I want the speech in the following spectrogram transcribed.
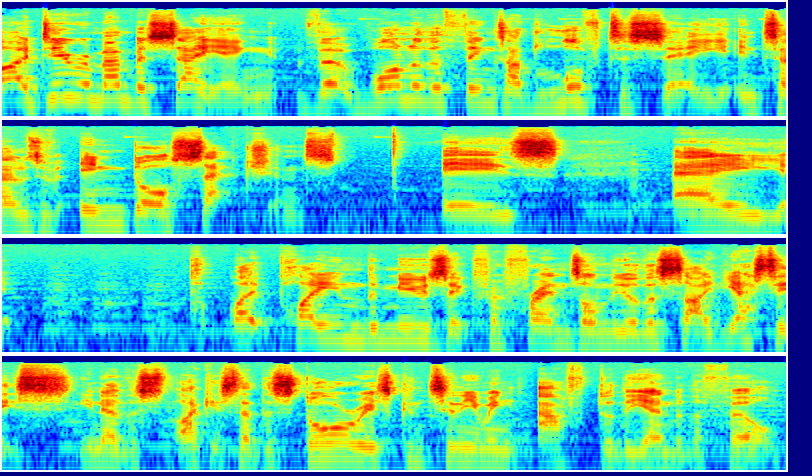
but I do remember saying that one of the things I'd love to see in terms of indoor sections is a like playing the music for friends on the other side. Yes, it's you know, the, like I said, the story is continuing after the end of the film,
